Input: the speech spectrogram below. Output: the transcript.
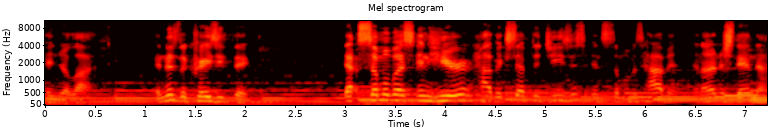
in your life. And this is the crazy thing that some of us in here have accepted Jesus and some of us haven't. And I understand that.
